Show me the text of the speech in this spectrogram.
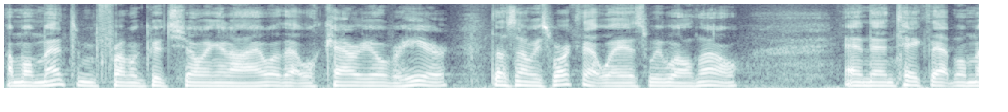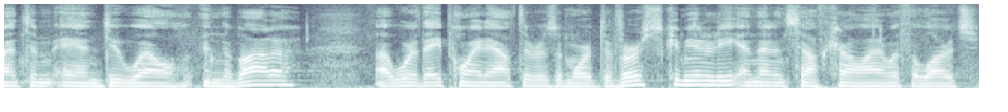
a momentum from a good showing in Iowa that will carry over here. Doesn't always work that way, as we well know and then take that momentum and do well in Nevada, uh, where they point out there is a more diverse community, and then in South Carolina with a large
